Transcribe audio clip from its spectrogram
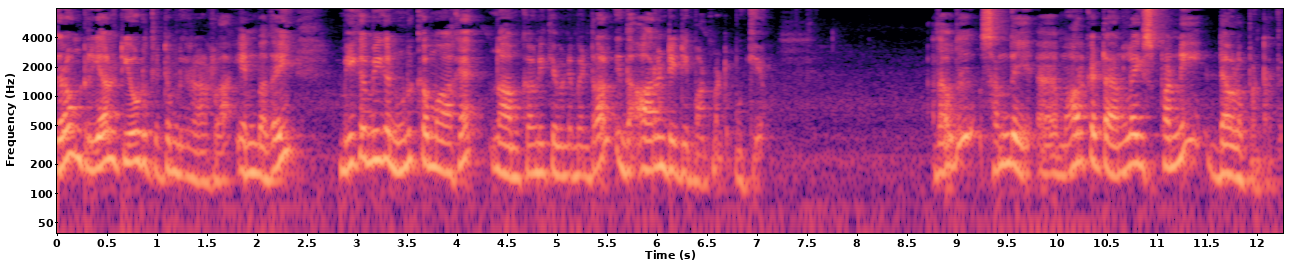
கிரவுண்ட் ரியாலிட்டியோடு திட்டமிடுகிறார்களா? என்பதை மிக மிக நுணுக்கமாக நாம் கவனிக்க வேண்டும் என்றால் இந்த ஆர்என்டி டிபார்ட்மெண்ட் முக்கியம். அதாவது சந்தை மார்க்கெட்டை அனலைஸ் பண்ணி டெவலப் பண்ணுறது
